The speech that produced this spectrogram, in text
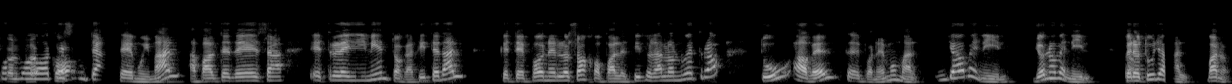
como lo presentaste muy mal. Aparte de ese estreñimiento que a ti te dan, que te ponen los ojos parecidos a los nuestros, tú, a ver, te pones muy mal. Yo venil, yo no venil. Pero tú ya mal. Bueno,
